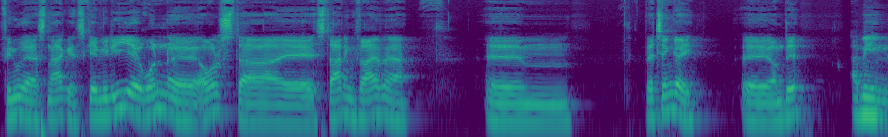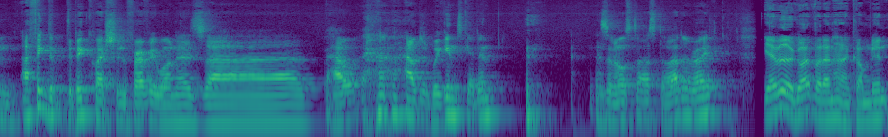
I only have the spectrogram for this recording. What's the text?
finde ud af at snakke snakke. Skal vi lige uh, runde uh, All-Star uh, Starting Five her? Um, hvad tænker I uh, om det? I mean, I think the, the big question for everyone is uh, how how did Wiggins get in as an All-Star starter, right? Jeg ved jo godt, hvordan han er kommet ind,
